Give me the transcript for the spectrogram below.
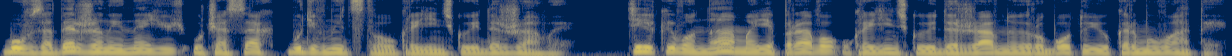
був задержаний нею й у часах будівництва української держави. Тільки вона має право українською державною роботою кермувати.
